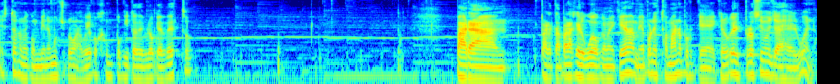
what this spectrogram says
Esto no me conviene mucho, pero bueno, voy a coger un poquito de bloques de esto. Para, para tapar aquel huevo que me queda. Me voy a poner esto a mano porque creo que el próximo ya es el bueno.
